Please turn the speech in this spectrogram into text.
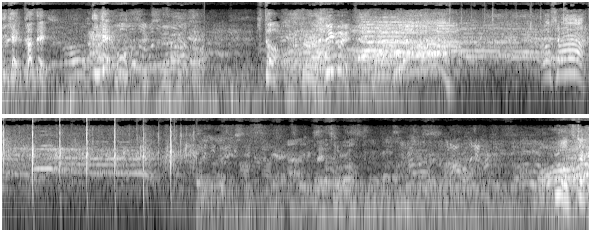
いけ勝て。いけお来た。えぐいうわーよっしゃー。うわ、つっちゃった。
